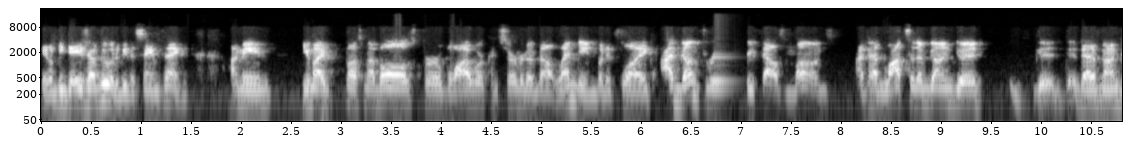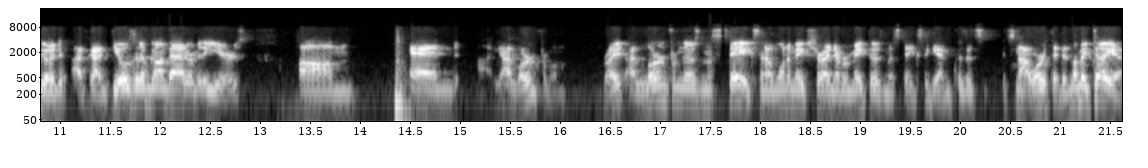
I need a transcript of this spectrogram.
it'll be deja vu. It'll be the same thing. I mean, you might bust my balls for why we're conservative about lending, but it's like I've done three thousand loans. I've had lots that have gone good, good, that have gone good. I've got deals that have gone bad over the years, um, and I learn from them. Right, I learn from those mistakes, and I want to make sure I never make those mistakes again because it's it's not worth it. And let me tell you,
